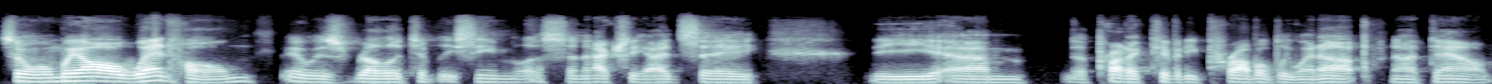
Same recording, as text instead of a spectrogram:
so when we all went home it was relatively seamless and actually i'd say the um, the productivity probably went up, not down.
